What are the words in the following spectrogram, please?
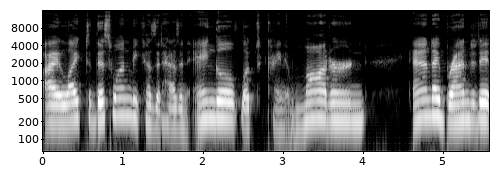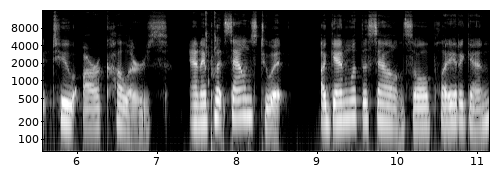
I liked this one because it has an angle, looked kind of modern, and I branded it to our colors. And I put sounds to it, again with the sounds, so I'll play it again.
